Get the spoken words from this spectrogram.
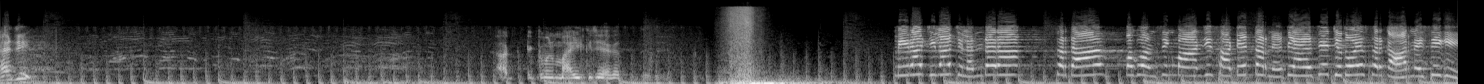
ਹੈ ਜੀ? ਇੱਕ ਮਿੰਟ, ਮਾਈਕ ਜੇ ਹੈਗਾ ਦੇ ਦੇ ਮੇਰਾ ਜ਼ਿਲ੍ਹਾ ਜਲੰਧਰ ਆ। ਸਰਦਾਰ ਭਗਵੰਤ ਸਿੰਘ ਮਾਨ ਜੀ ਸਾਡੇ ਧਰਨੇ ਤੇ ਆਏ ਸੀ ਜਦੋਂ ਇਹ ਸਰਕਾਰ ਨਹੀਂ ਸੀਗੀ।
